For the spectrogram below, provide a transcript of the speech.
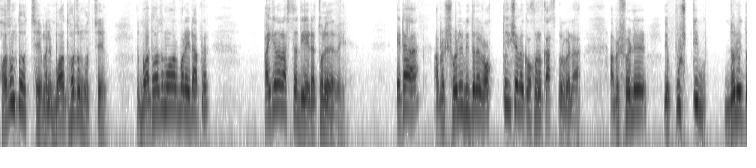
হজম তো হচ্ছে মানে বদহজম হচ্ছে। বদহজম হওয়ার পর এটা আপনার পায়খানা রাস্তা দিয়ে এটা চলে যাবে। এটা আপনার শরীরের ভিতরে রক্ত হিসাবে কখনো কাজ করবে না। আপনার শরীরের যে পুষ্টিজনিত,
